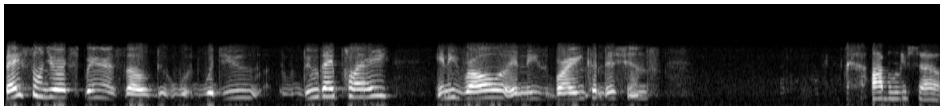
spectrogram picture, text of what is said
based on your experience, though, do, would you do they play any role in these brain conditions? I believe so,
